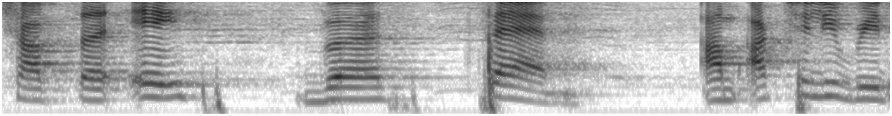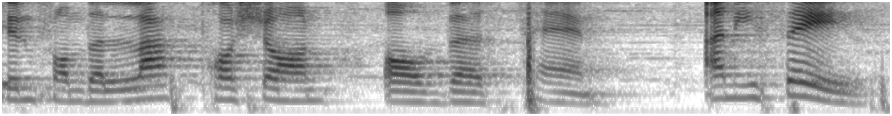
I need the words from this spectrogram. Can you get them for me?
chapter 8, verse 10. I'm actually reading from the last portion of verse 10. And he says,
